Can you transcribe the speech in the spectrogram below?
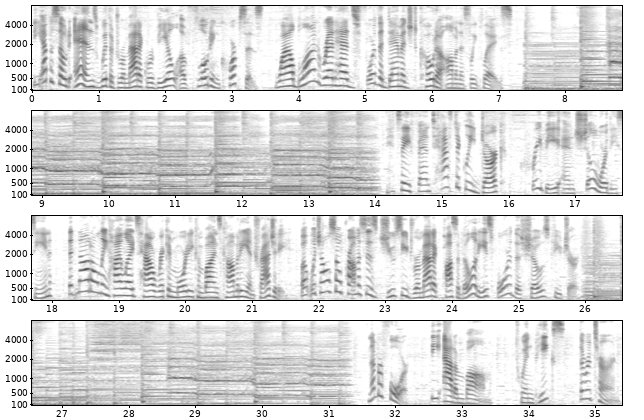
The episode ends with a dramatic reveal of floating corpses, while Blonde Redhead's For the Damaged Coda ominously plays. It's a fantastically dark, creepy, and chill-worthy scene that not only highlights how Rick and Morty combines comedy and tragedy, but which also promises juicy dramatic possibilities for the show's future. Number 4. The Atom Bomb. Twin Peaks: The Return.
